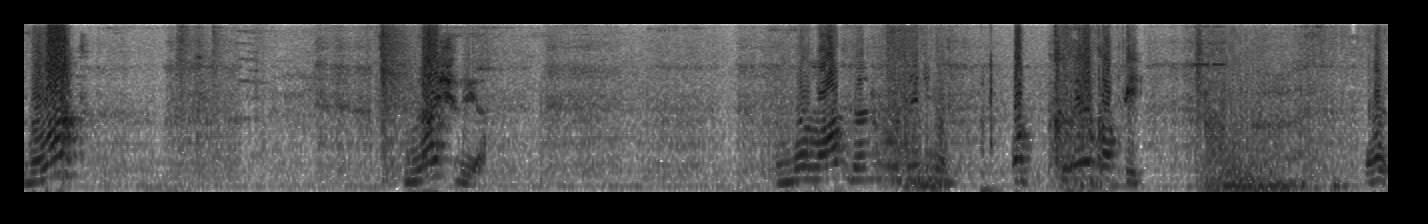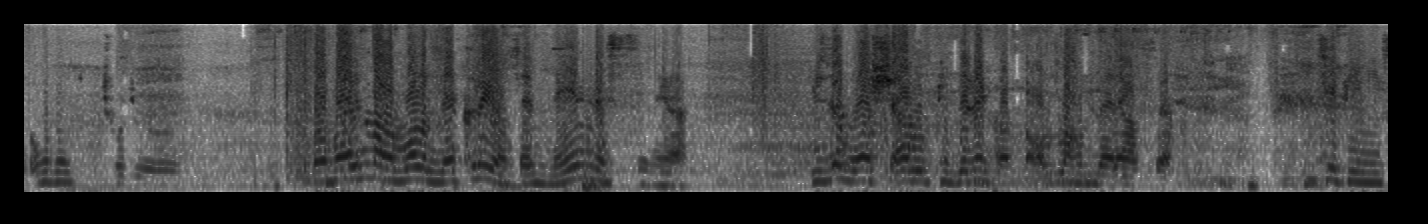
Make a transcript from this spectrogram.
Ne lan? Lan şuraya? Ne lan ben burada diyorum. Bak kırıyor kapıyı. Vay oğlum çocuğu. Babayım mı oğlum ne kırıyorsun sen neyin nesisin ya? Bize bu aşağı bu pezevenk attı Allah'ın belası. Tipiniz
